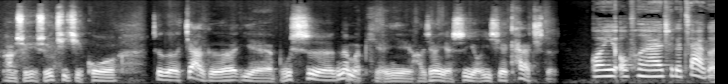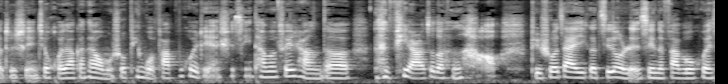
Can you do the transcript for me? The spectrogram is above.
啊，谁谁提起过，这个价格也不是那么便宜，好像也是有一些 catch 的。关于 OpenAI 这个价格这事情，就回到刚才我们说苹果发布会这件事情，他们非常的 PR 做的很好。比如说，在一个激动人心的发布会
